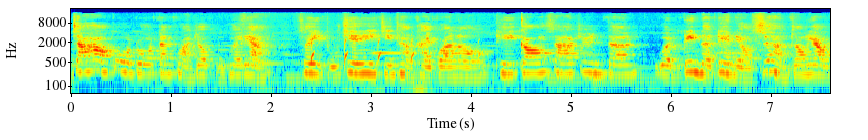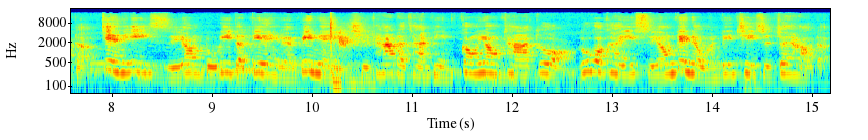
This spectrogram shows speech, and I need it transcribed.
消耗过多灯管就不会亮，所以不建议经常开关哦。提供杀菌灯稳定的电流是很重要的，建议使用独立的电源，避免与其他的产品共用插座。如果可以使用电流稳定器是最好的。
